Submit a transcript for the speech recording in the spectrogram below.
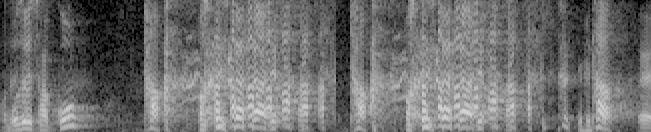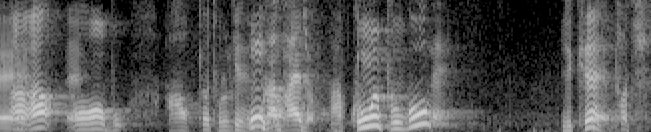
어디를 어디를 잡고 탁. 탁. 탁. 예, 예. 아, 아, 어, 뭐. 아, 어깨가 돌게 되네. 공 가 봐야죠. 아, 공을 보고 네. 이렇게 네, 터치.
